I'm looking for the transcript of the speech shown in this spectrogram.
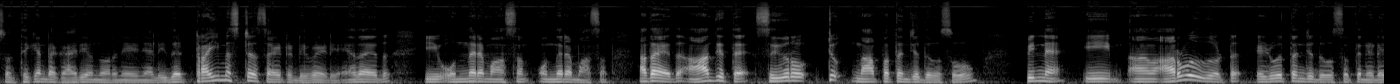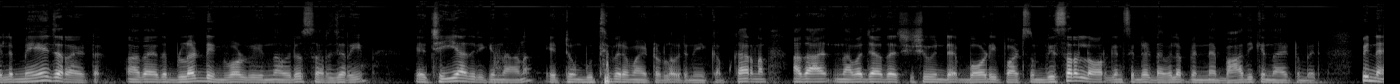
ശ്രദ്ധിക്കേണ്ട കാര്യം എന്ന് പറഞ്ഞു കഴിഞ്ഞാൽ ഇത് ട്രൈമസ്റ്റേഴ്സ് ആയിട്ട് ഡിവൈഡ് ചെയ്യും. അതായത് ഈ ഒന്നര മാസം ഒന്നര മാസം അതായത് ആദ്യത്തെ സീറോ ടു നാൽപ്പത്തഞ്ച് ദിവസവും പിന്നെ ഈ അറുപത് തൊട്ട് എഴുപത്തഞ്ച് ദിവസത്തിനിടയിൽ മേജറായിട്ട് അതായത് ബ്ലഡ് ഇൻവോൾവ് ചെയ്യുന്ന ഒരു സർജറിയും ചെയ്യാതിരിക്കുന്നതാണ് ഏറ്റവും ബുദ്ധിപരമായിട്ടുള്ള ഒരു നീക്കം. കാരണം അത് ആ നവജാത ശിശുവിന്റെ ബോഡി പാർട്സും വിസറൽ ഓർഗൻസിന്റെ ഡെവലപ്മെന്റിനെ ബാധിക്കുന്നതായിട്ടും വരും. പിന്നെ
